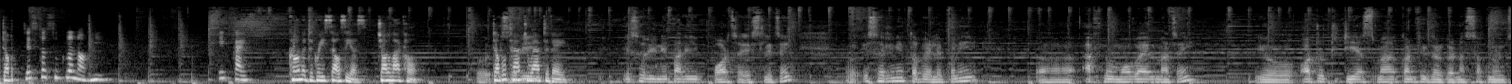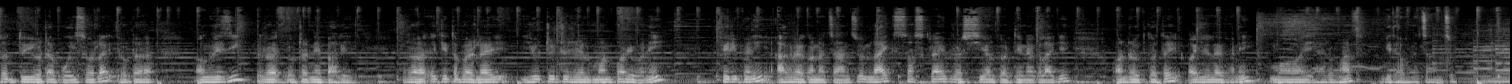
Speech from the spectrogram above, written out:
Double. Testa sucra nohi. It guys. Comma degrees Celsius. Jalakol. यसरी- नेपाली पढ्छ यसले चाहिँ। यसरी नै तपाईँहरूले पनि आफ्नो मोबाइलमा चाहिँ यो अटो टिटिएसमा कन्फिगर गर्न सक्नुहुन्छ दुईवटा भोइसहरूलाई एउटा अङ्ग्रेजी र एउटा नेपाली। र यदि तपाईँहरूलाई यो ट्युटोरियल मन पर्यो भने फेरि पनि आग्रह गर्न चाहन्छु लाइक सब्सक्राइब र सेयर गरिदिनको लागि अनुरोध गर्दै अहिलेलाई भने म यहाँहरू माझ बिदा हुन चाहन्छु।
